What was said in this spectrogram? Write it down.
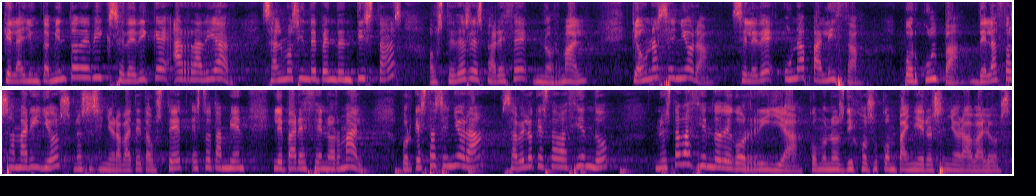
Que el Ayuntamiento de Vic se dedique a radiar salmos independentistas, a ustedes les parece normal. Que a una señora se le dé una paliza por culpa de lazos amarillos, no sé, señora Bateta, ¿a usted esto también le parece normal? Porque esta señora, ¿sabe lo que estaba haciendo? No estaba haciendo de gorrilla, como nos dijo su compañero, el señor Ábalos.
